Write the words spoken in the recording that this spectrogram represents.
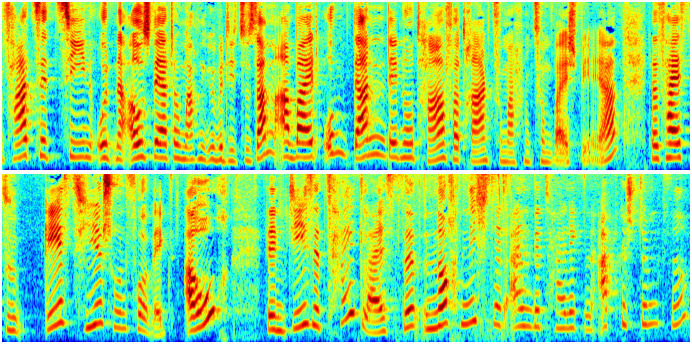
Fazit ziehen und eine Auswertung machen über die Zusammenarbeit, um dann den Notarvertrag zu machen zum Beispiel. Ja? Das heißt, du gehst hier schon vorweg. Auch wenn diese Zeitleiste noch nicht mit allen Beteiligten abgestimmt wird.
